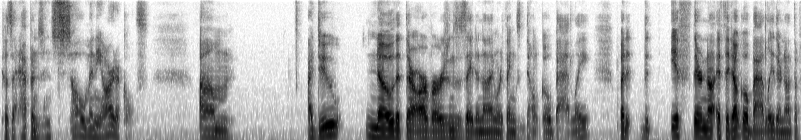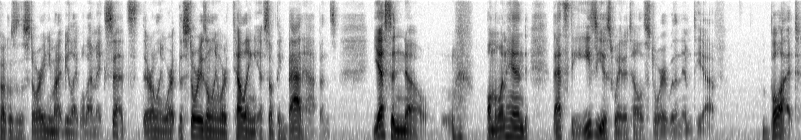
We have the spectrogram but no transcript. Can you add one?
because that happens in so many articles. Um, I do know that there are versions of Zeta Nine where things don't go badly, but it, the, if they're not if they don't go badly, they're not the focus of the story, and you might be like, well, that makes sense. They're only worth the story is only worth telling if something bad happens. Yes and no. On the one hand, that's the easiest way to tell a story with an MTF. But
